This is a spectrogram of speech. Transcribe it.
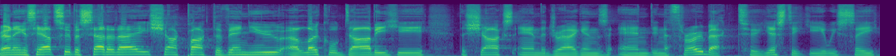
Rounding us out, Super Saturday, Shark Park, the venue, a local derby here, the Sharks and the Dragons. And in a throwback to yesteryear, we see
